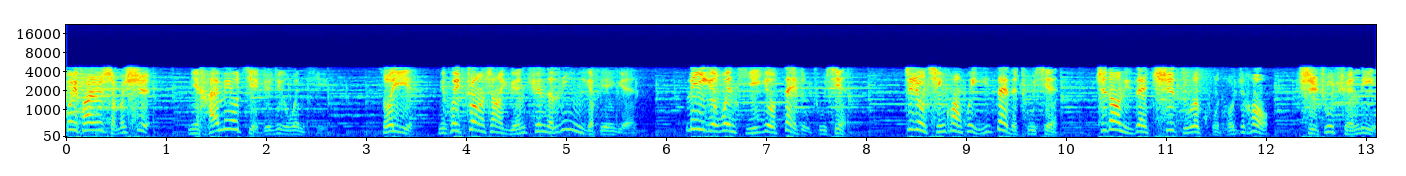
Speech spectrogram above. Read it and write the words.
会发生什么事？你还没有解决这个问题，所以你会撞上圆圈的另一个边缘，另一个问题又再度出现。这种情况会一再的出现，直到你在吃足了苦头之后，使出全力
